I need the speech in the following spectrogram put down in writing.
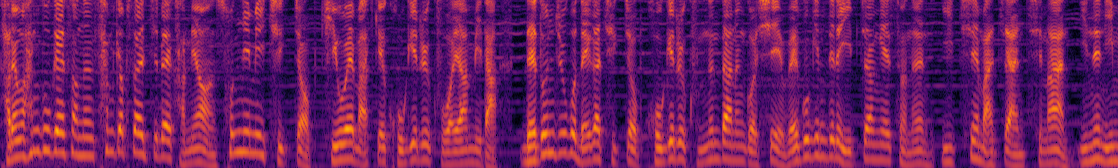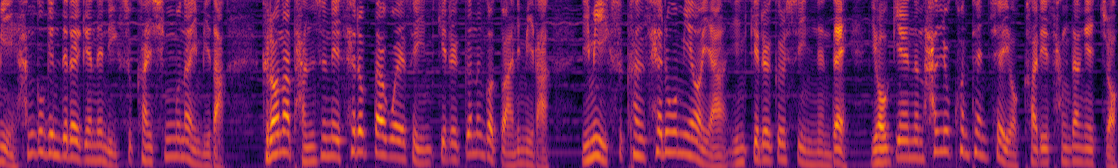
가령 한국에서는 삼겹살집에 가면 손님이 직접 기호에 맞게 고기를 구워야 합니다. 내 돈 주고 내가 직접 고기를 굽는다는 것이 외국인들의 입장에서는 이치에 맞지 않지만 이는 이미 한국인들에게는 익숙한 식문화입니다. 그러나 단순히 새롭다고 해서 인기를 끄는 것도 아닙니다. 이미 익숙한 새로움이어야 인기를 끌 수 있는데 여기에는 한류 콘텐츠의 역할이 상당했죠.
